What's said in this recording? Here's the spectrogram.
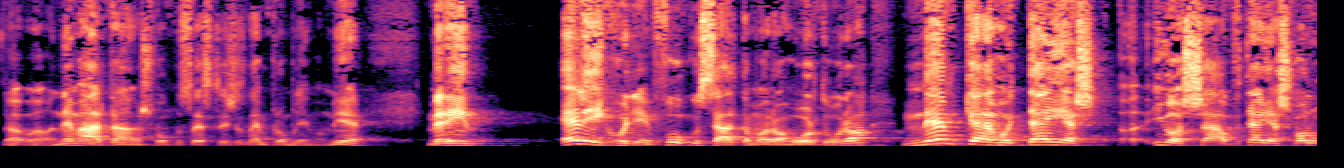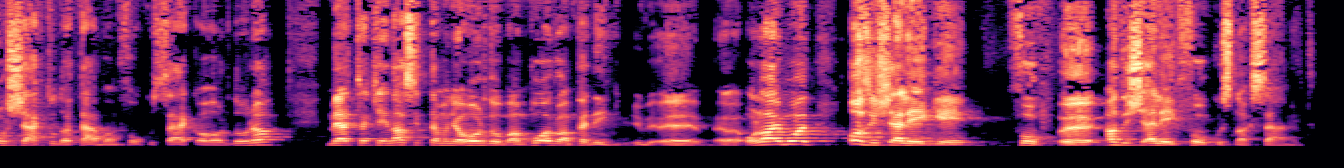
A nem általános fókuszvesztés az nem probléma. Miért? Mert én elég, hogy én fókuszáltam arra a hordóra, nem kell, hogy teljes igazság, teljes valóság tudatában fókuszálják a hordóra, mert hogyha én azt hittem, hogy a hordóban bor van, pedig ö, ö, olaj volt, az is eléggé fók, ö, az is elég fókusznak számít.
